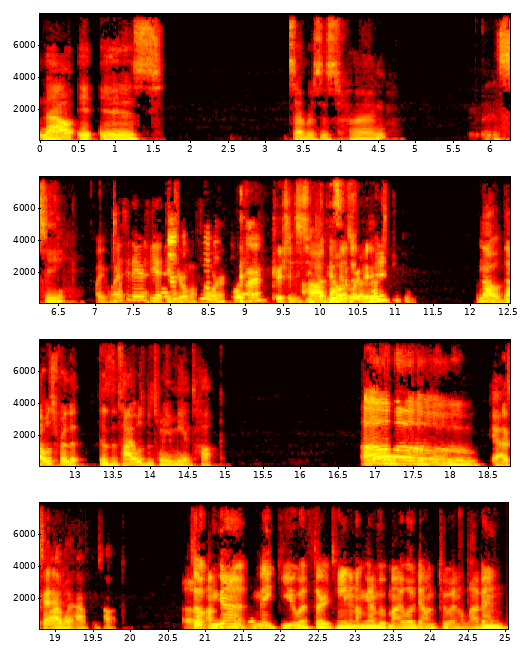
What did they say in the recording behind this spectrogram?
Now it is Cerberus's turn. Let's see. Wait, why is he there if he, if he rolled a four? Four. Christian, did you Ah, put these in was for- order? No, that was for the because the tie was between me and Tock. Oh. Yeah, so Okay. I went after Tock. Uh, So I'm gonna make you a 13, and I'm gonna move Milo down to an 11.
